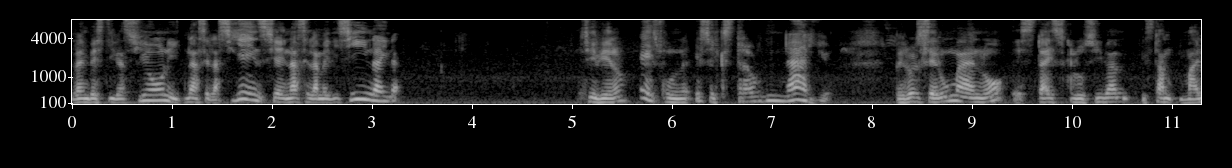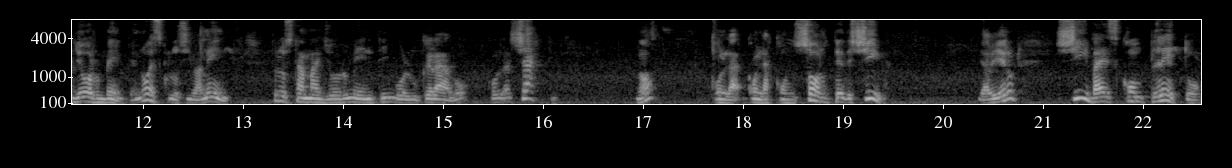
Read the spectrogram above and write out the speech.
la investigación y nace la ciencia y nace la medicina. Y na- ¿Sí vieron? Es, es extraordinario. Pero el ser humano está exclusiva, está mayormente, no exclusivamente, pero está mayormente involucrado con la Shakti, ¿no? Con la, con la consorte de Shiva. ¿Ya vieron? Shiva es completo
